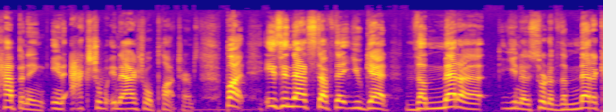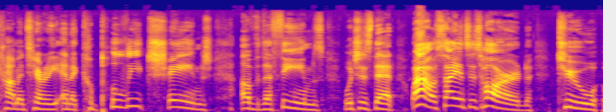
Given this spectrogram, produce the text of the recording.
happening in actual in actual plot terms. But is in that stuff that you get the meta, you know, sort of the meta commentary and a complete change of the themes, which is that wow, science is hard to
